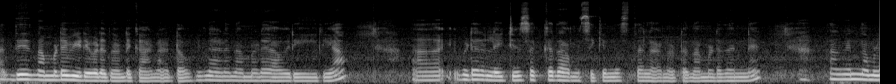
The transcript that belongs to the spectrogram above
അത് നമ്മുടെ വീട് ഇവിടെ നിന്നുകൊണ്ട് കാണാം കേട്ടോ. ഇതാണ് നമ്മുടെ ആ ഒരു ഏരിയ ഇവിടെ റിലേറ്റീവ്സൊക്കെ താമസിക്കുന്ന സ്ഥലമാണ് കേട്ടോ നമ്മുടെ തന്നെ. അങ്ങനെ നമ്മൾ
